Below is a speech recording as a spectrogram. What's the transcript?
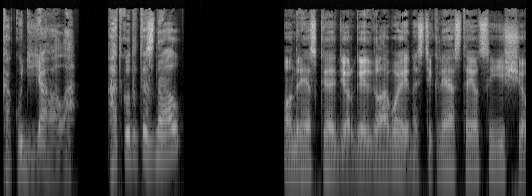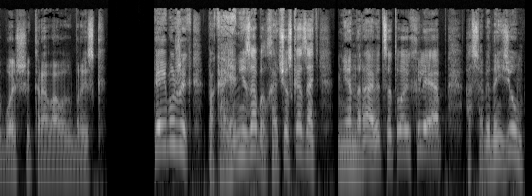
как у дьявола. Откуда ты знал?» Он резко дергает головой, и на стекле остается еще больше кровавых брызг. «Эй, мужик, пока я не забыл, хочу сказать, мне нравится твой хлеб, особенно изюм.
